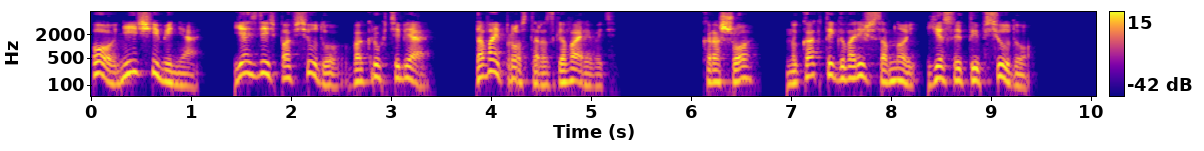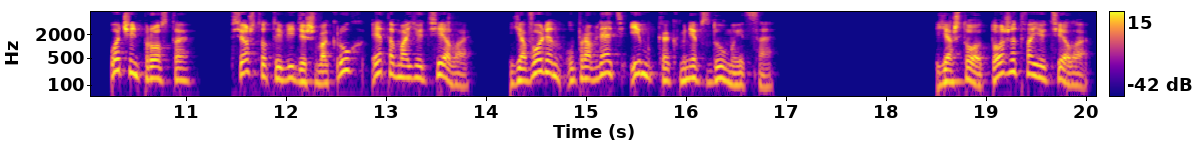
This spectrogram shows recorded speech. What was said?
О, не ищи меня. Я здесь повсюду, вокруг тебя. Давай просто разговаривать. Хорошо, но как ты говоришь со мной, если ты всюду? Очень просто. Все, что ты видишь вокруг, это мое тело, я волен управлять им, как мне вздумается. «Я что, тоже твое тело?»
